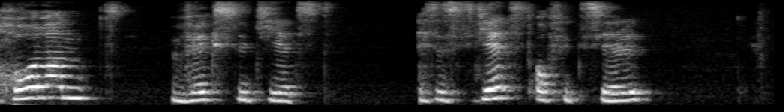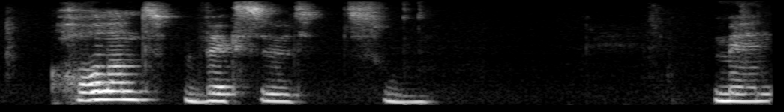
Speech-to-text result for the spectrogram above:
Holland wechselt jetzt. Es ist jetzt offiziell. Holland wechselt zu Man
